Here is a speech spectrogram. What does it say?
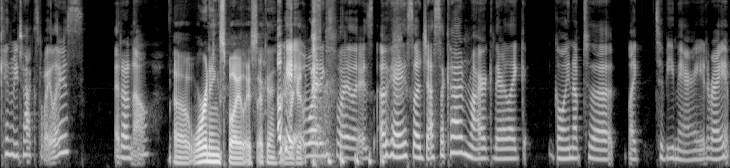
can we talk spoilers? I don't know. Uh, warning spoilers. Okay. Okay, warning spoilers. Okay, so Jessica and Mark, they're like going up to like to be married, right?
